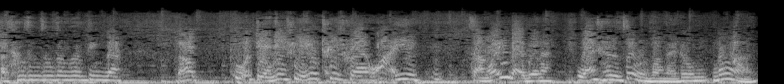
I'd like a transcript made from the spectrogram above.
啊，蹭蹭蹭蹭蹭订单，然后我点进去又退出来，哇，又涨了一百多单，完全是这种状态，就懵了。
